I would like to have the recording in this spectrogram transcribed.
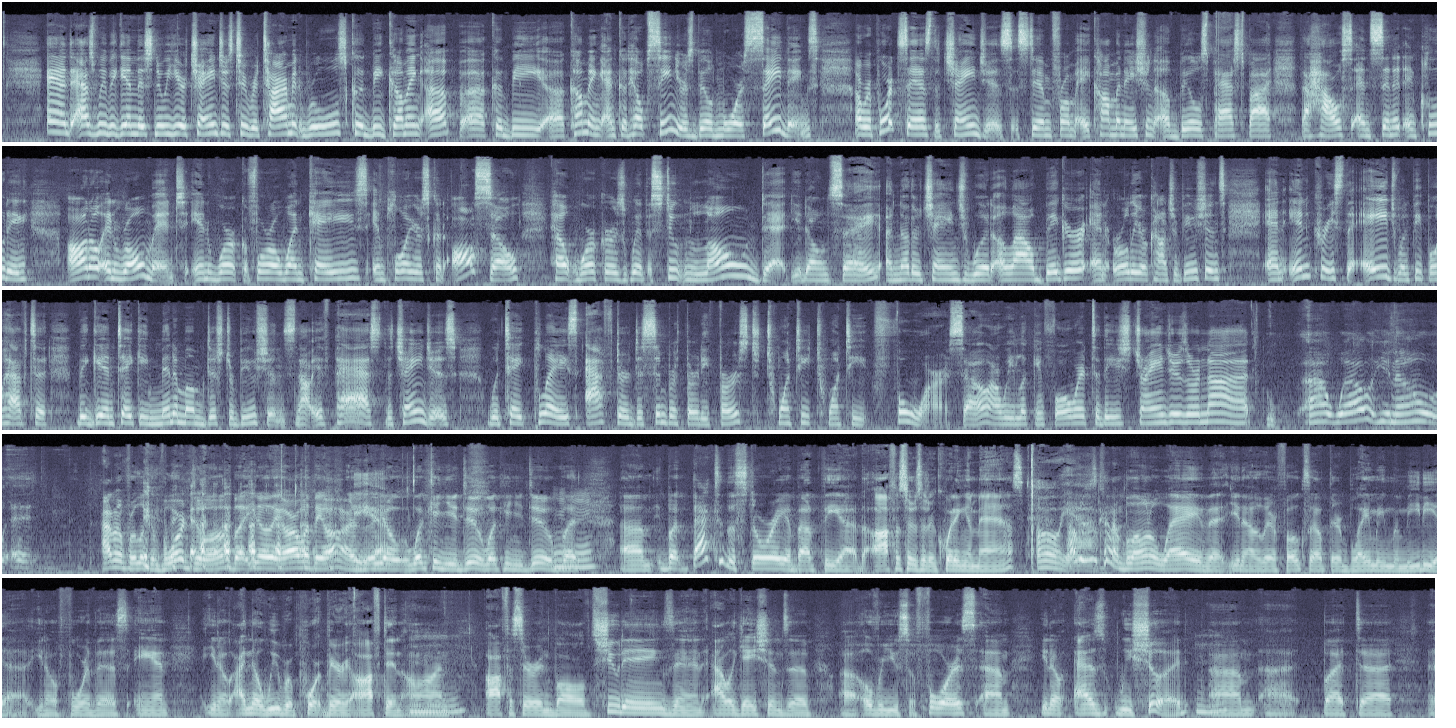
And as we begin this new year, changes to retirement rules could be coming up, uh, could be uh, coming and could help seniors build more savings. A report says the changes stem from a combination of bills passed by the House and Senate, including auto enrollment in work 401ks. Employers could also help workers with student loan debt, you don't say. Another change would allow bigger and earlier contributions and increase the age when people have to begin taking minimum distributions. Now, if passed, the changes would take place after December 31st, 2024. So, are we looking forward to these changes or not? Uh, well, you know, uh, I don't know if we're looking forward to them, but you know they are what they are. Yeah. You know what can you do? What can you do? Mm-hmm. But um, but back to the story about the uh, the officers that are quitting in mass. Oh yeah. I was just kind of blown away that you know there are folks out there blaming the media you know for this, and you know I know we report very often mm-hmm. on officer involved shootings and allegations of uh, overuse of force. Um, you know as we should, mm-hmm. um, uh, but uh,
